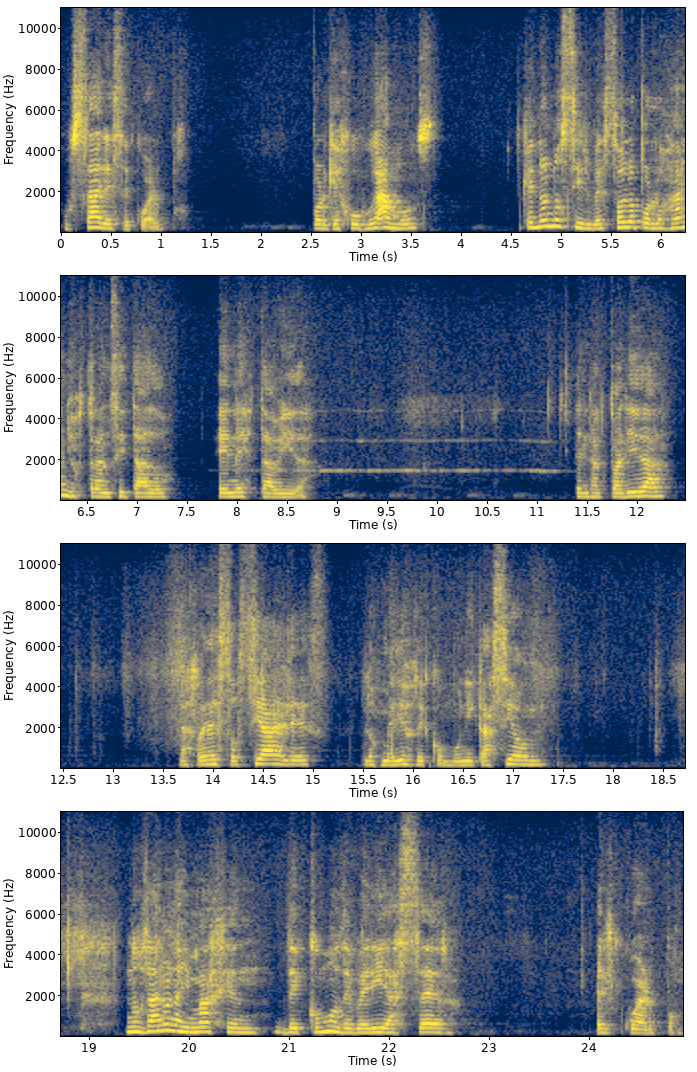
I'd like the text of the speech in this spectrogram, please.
usar ese cuerpo. Porque juzgamos que no nos sirve solo por los años transitados en esta vida. En la actualidad, las redes sociales, los medios de comunicación, nos dan una imagen de cómo debería ser el cuerpo.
